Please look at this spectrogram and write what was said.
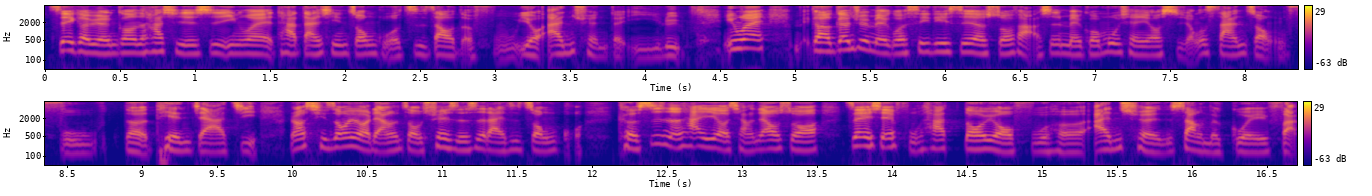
这个员工呢，他其实是因为他担心中国制造的氟有安全的疑虑，因为呃，根据美国 CDC 的说法是，美国目前有使用三种氟的添加剂，然后其中有两种确实是来自中国，可是呢，他也有强调说，这些氟它都有符合安全上的规范，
